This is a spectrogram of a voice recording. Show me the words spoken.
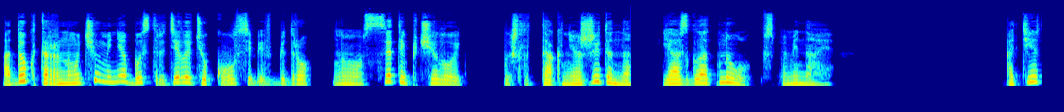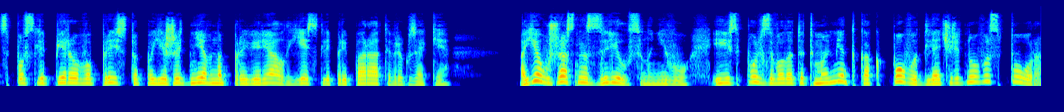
А доктор научил меня быстро делать укол себе в бедро. Но с этой пчелой вышло так неожиданно, я сглотнул, вспоминая. Отец после первого приступа ежедневно проверял, есть ли препараты в рюкзаке. А я ужасно злился на него и использовал этот момент как повод для очередного спора.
